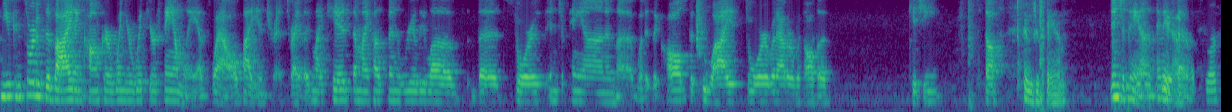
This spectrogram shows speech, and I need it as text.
you can sort of divide and conquer when you're with your family as well by interest, right? Like my kids and my husband really love the stores in Japan and the what is it called? The Kauai store or whatever with all the kitschy stuff. In Japan. In Japan, I think Yeah. so. Sure.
